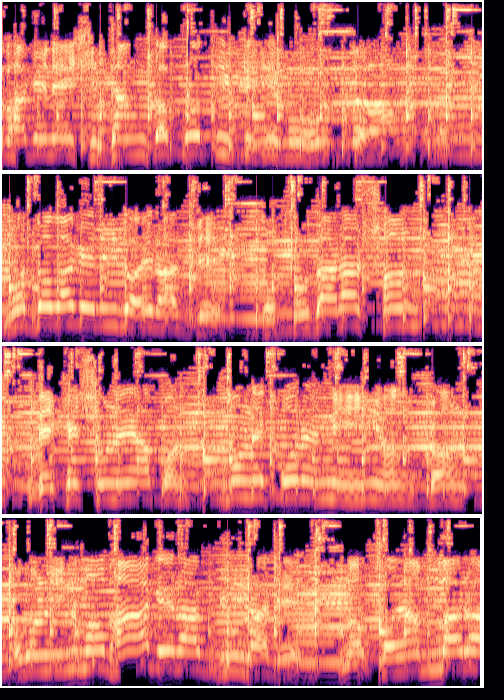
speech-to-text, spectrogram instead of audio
ভাগে নেই সিদ্ধান্ত প্রতিটি মুহূর্ত। মধ্যভাগে হৃদয় রাজ্যে দ্বারা সন। দেখে শুনে আপন মনে নিয়ন্ত্রণ ওগো নিম্ন ভাগে রাখবি রাগে নক্ষয়াম্বারা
